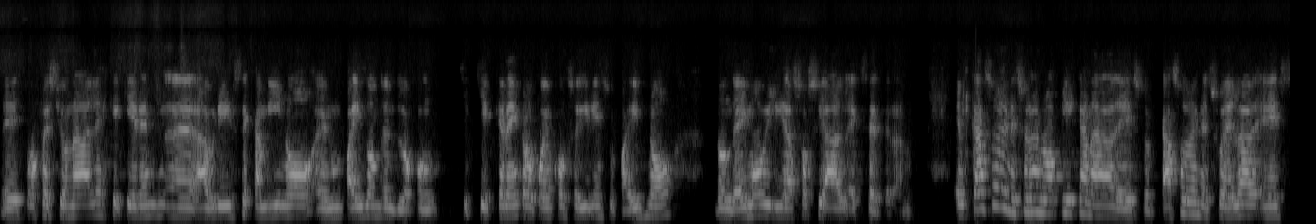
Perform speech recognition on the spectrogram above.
eh, profesionales que quieren abrirse camino en un país donde lo creen que lo pueden conseguir y en su país no, donde hay movilidad social, etc. El caso de Venezuela no aplica nada de eso. El caso de Venezuela es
